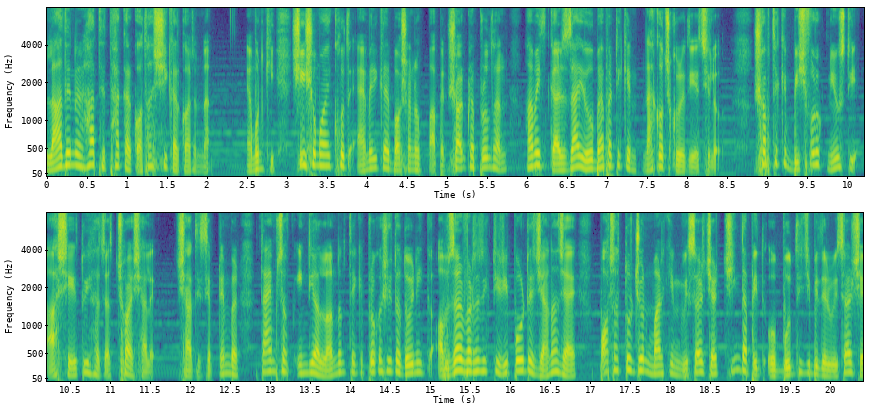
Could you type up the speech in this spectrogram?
লাদেনের হাতে থাকার কথা স্বীকার করেন না। এমনকি সেই সময় খোদ আমেরিকার বসানো পাপের সরকার প্রধান হামিদ কারজাইও ব্যাপারটিকে নাকচ করে দিয়েছিল। সবথেকে বিস্ফোরক নিউজটি আসে দুই হাজার ছয় সালে। সাতই September, Times of India London থেকে প্রকাশিত দৈনিক অবজারভারের একটি রিপোর্টে জানা যায়, পঁচাত্তর জন মার্কিন রিসার্চার, চিন্তাবিদ ও বুদ্ধিজীবীদের রিসার্চে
